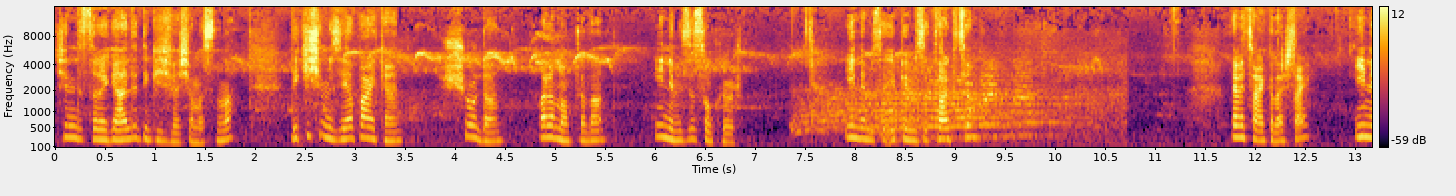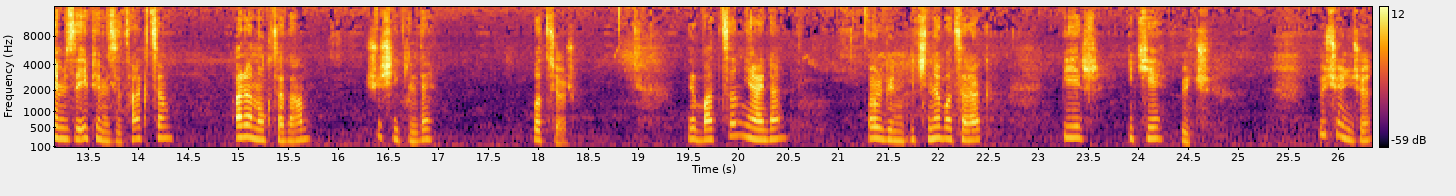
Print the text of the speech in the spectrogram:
şimdi sıra geldi dikiş aşamasına. Dikişimizi yaparken şuradan ara noktadan iğnemizi sokuyorum. İğnemize ipimizi taktım. Evet arkadaşlar iğnemize ipimizi taktım. Ara noktadan şu şekilde batıyorum. Ve battığım yerden örgünün içine batarak 1, 2, 3. Üçüncü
